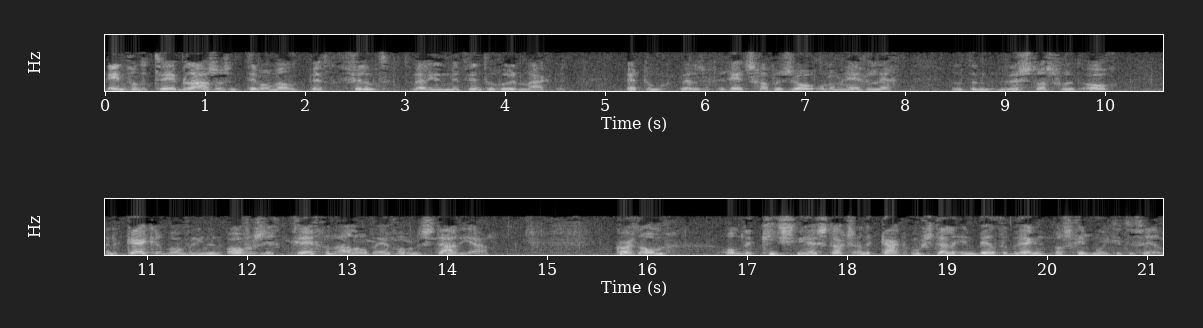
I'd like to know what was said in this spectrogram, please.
Een van de twee blazers, een timmerman, werd gefilmd terwijl hij een midwinterhoorn maakte. Daartoe werden zijn gereedschappen zo om hem heen gelegd dat het een lust was voor het oog en de kijker bovendien een overzicht kreeg van alle opeenvolgende stadia. Kortom, om de kies die hij straks aan de kaak moest stellen in beeld te brengen, was geen moeite te veel.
